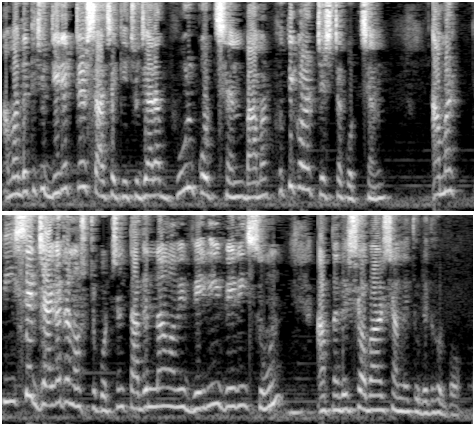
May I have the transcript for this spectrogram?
আমাদের কিছু ডিরেক্টরস আছে কিছু, যারা ভুল করছেন বা আমার ক্ষতি করার চেষ্টা করছেন, আমার পিসের জায়গাটা নষ্ট করছেন, তাদের নাম আমি ভেরি ভেরি সুন আপনাদের সবার সামনে তুলে ধরবো।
